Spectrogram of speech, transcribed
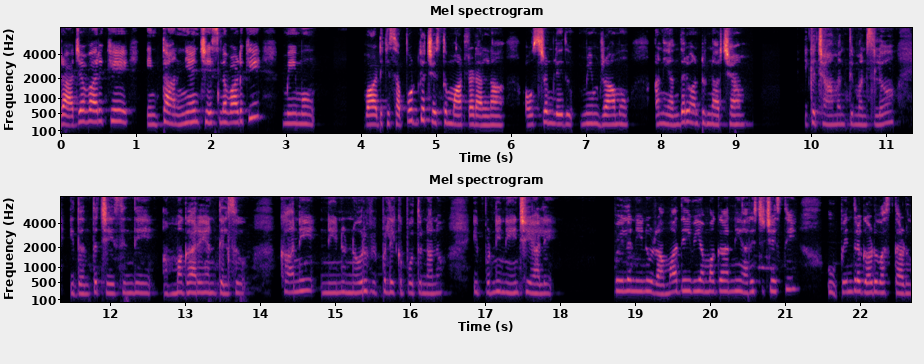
రాజావారికే ఇంత అన్యాయం చేసిన వాడికి మేము వాడికి సపోర్ట్గా చేస్తూ మాట్లాడాలనా? అవసరం లేదు. మేము రాము అని అందరూ అంటున్నారు చామ్ ఇక చామంతి మనసులో ఇదంతా చేసింది అమ్మగారే అని తెలుసు. కానీ నేను నోరు విప్పలేకపోతున్నాను. ఇప్పుడు నేనేం చేయాలి? ఒకవేళ నేను రమాదేవి అమ్మగారిని అరెస్ట్ చేస్తే ఉపేంద్రగాడు వస్తాడు.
